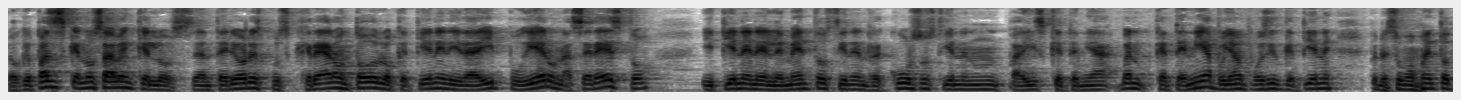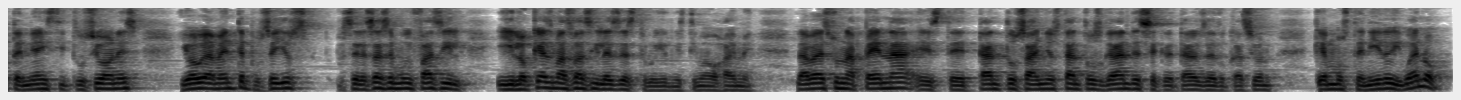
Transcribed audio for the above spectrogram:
Lo que pasa es que no saben que los anteriores pues crearon todo lo que tienen y de ahí pudieron hacer esto y tienen elementos, tienen recursos, tienen un país que tenía, bueno, que tenía, pues ya no puedo decir que tiene, pero en su momento tenía instituciones y obviamente pues ellos pues, se les hace muy fácil y lo que es más fácil es destruir, mi estimado Jaime. La verdad es una pena, este, tantos años, tantos grandes secretarios de educación que hemos tenido y bueno,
